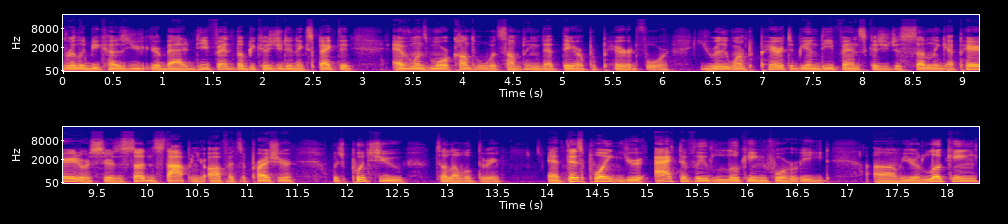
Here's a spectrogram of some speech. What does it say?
really because you, you're bad at defense, but because you didn't expect it. Everyone's more comfortable with something that they are prepared for. You really weren't prepared to be on defense because you just suddenly got parried or there's a sudden stop in your offensive pressure, which puts you to level three. At this point, you're actively looking for a read. Um, you're looking,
